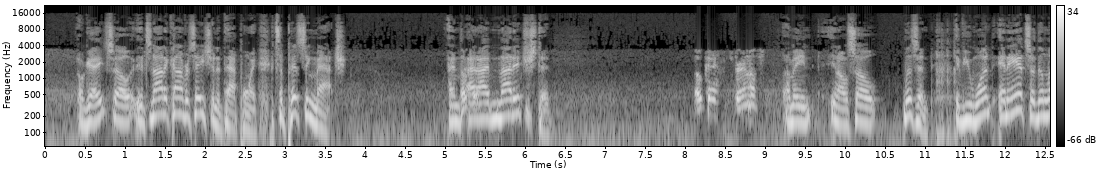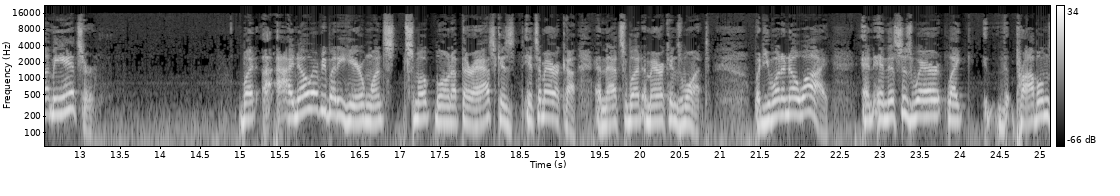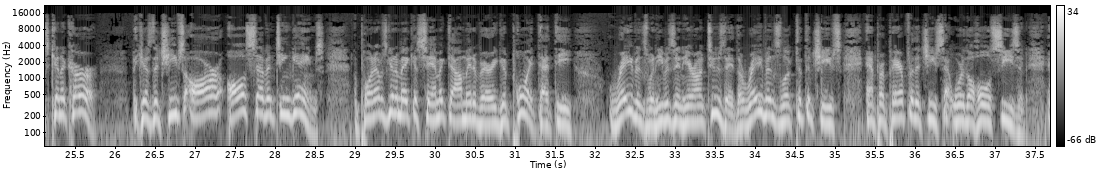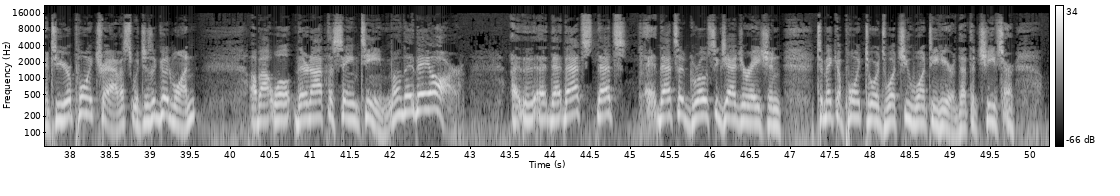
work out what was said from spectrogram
Okay, so it's not a conversation at that point. It's a pissing match and, okay. and I'm not interested. Okay, fair enough. I mean, you know, so listen, if you want an answer, then let me answer. But I know everybody here wants smoke blown up their ass because it's America, and that's what Americans want. But you want to know why? And and this is where like problems can occur because the Chiefs are all 17 games. The point I was going to make is Sam McDowell made a very good point that the Ravens, when he was in here on Tuesday, the Ravens looked at the Chiefs and prepared for the Chiefs that were the whole season. And to your point, Travis, which is a good one, about well, they're not the same team. Well, they they are. Uh, that, that's that's that's a gross exaggeration to make a point towards what you want to hear. That the Chiefs are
